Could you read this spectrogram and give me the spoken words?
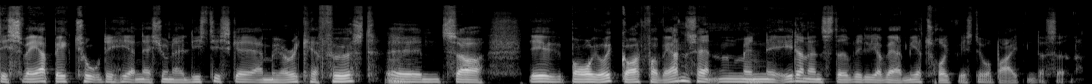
desværre begge to det her nationalistiske America First, mm. øh, så det borger jo ikke godt for verdenshandlen, men et eller andet sted ville jeg være mere tryg, hvis det var Biden, der sad der.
